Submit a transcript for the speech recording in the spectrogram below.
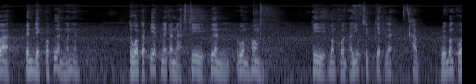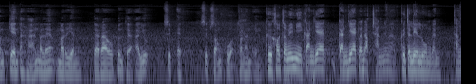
ว่าเป็นเด็กกว่าเพื่อนเหมือนกัน ตัวกระเปียกในขณะที่เพื่อนร่วมห้องที่บางคนอายุ 17 แล้วครับ หรือบางคนเกณฑ์ทหารมาแล้วมาเรียน แต่เราเพิ่งจะอายุ 11 12 ขวบเท่านั้นเอง คือเขาจะไม่มีการแยกการแยกระดับชั้นใช่ไหมครับ คือจะเรียนรวมกัน ทั้ง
